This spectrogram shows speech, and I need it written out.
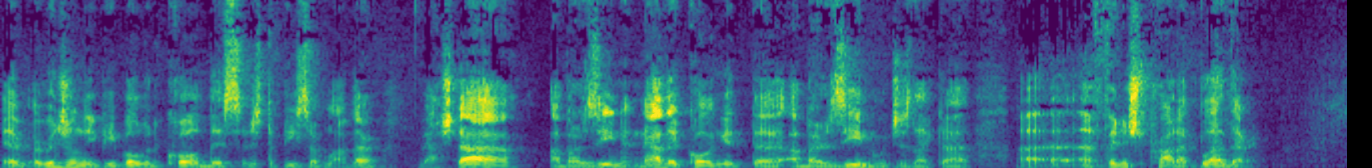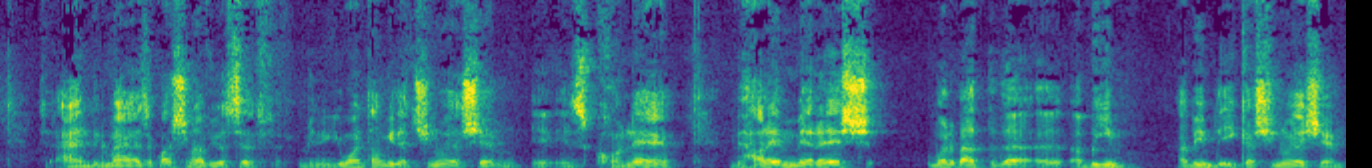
Originally, people would call this just a piece of leather. Vashta abarzin. Now they're calling it uh, abarzin, which is like a, a, a finished product leather. And the Gemara has a question of Yosef, meaning you want to tell me that Shinui Hashem is koneh, v'hare meresh, what about the uh, abim? Abim, the Ika Shinui Hashem,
